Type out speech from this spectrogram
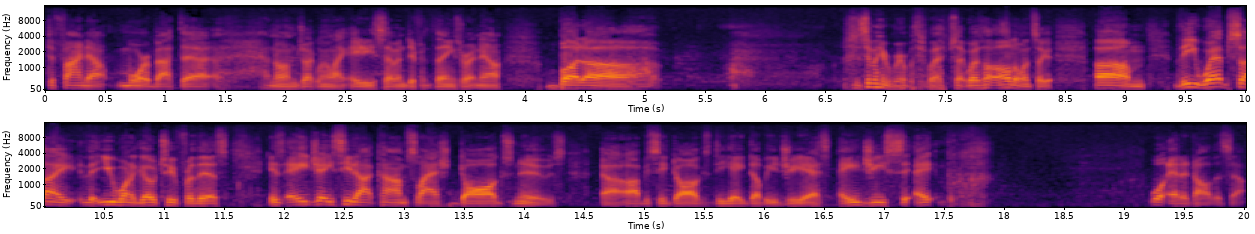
to find out more about that. I know I'm juggling like 87 different things right now, but uh, somebody remember the website was? Hold on one second. Um, the website that you want to go to for this is ajc.com slash dogs news. Uh, obviously, dogs, D A W G S. A, we'll edit all this out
